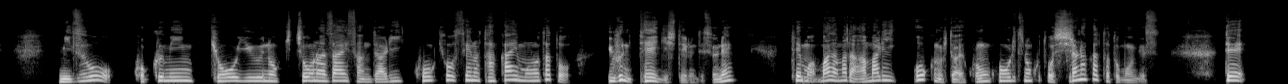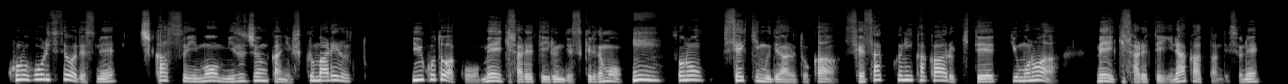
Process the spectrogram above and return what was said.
水を国民共有の貴重な財産であり、公共性の高いものだというふうに定義しているんですよね。でも、まだまだあまり多くの人はこの法律のことを知らなかったと思うんです。で、この法律ではですね、地下水も水循環に含まれるいうことはこう明記されているんですけれども、ええ、その責務であるとか施策に関わる規定っていうものは明記されていなかったんですよね。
